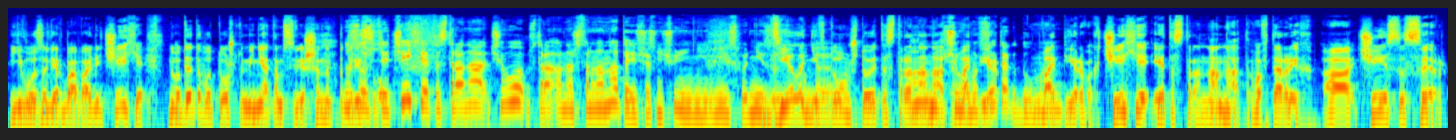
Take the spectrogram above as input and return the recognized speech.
его завербовали чехи, но вот это вот то, что меня там совершенно ну, потрясло. Ну, слушайте, Чехия это страна, чего? Она же страна НАТО, я сейчас ничего не... не, не Дело не в том, что это страна а, НАТО. Ну, Во-первых, во-первых, Чехия это страна НАТО. Во-вторых, а, ЧССР,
